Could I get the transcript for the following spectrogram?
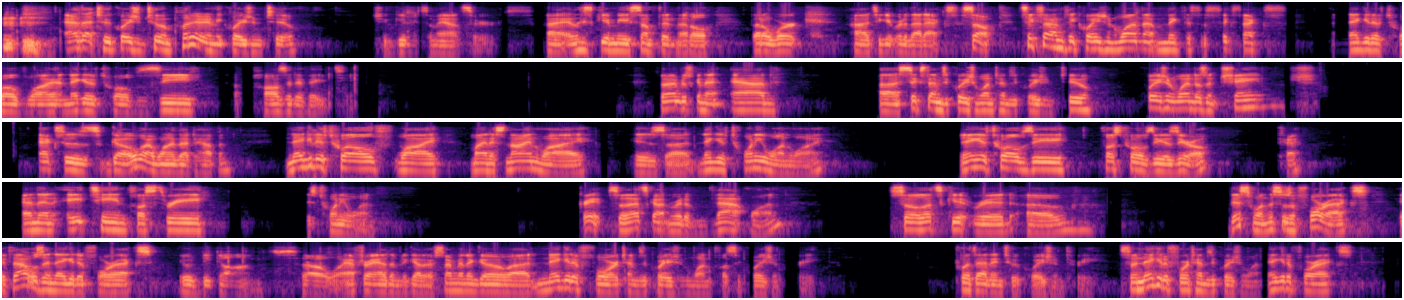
add that to equation 2 and put it in equation 2, should give me some answers. Uh, at least give me something that'll that'll work uh, to get rid of that x. So 6 times equation 1, that would make this a 6x, a negative 12y, a negative 12z, a positive 18. So I'm just going to add uh, 6 times equation 1 times equation 2. Equation 1 doesn't change. x's go. I wanted that to happen. Negative 12y minus 9y is uh, negative 21y. Negative 12z plus 12z is 0. Okay. And then 18 plus 3 is 21. Great, so that's gotten rid of that one. So let's get rid of this one. This is a 4x. If that was a negative 4x, it would be gone. So after I add them together, so I'm going to go uh, negative 4 times equation 1 plus equation 3. Put that into equation 3. So negative 4 times equation 1, negative 4x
